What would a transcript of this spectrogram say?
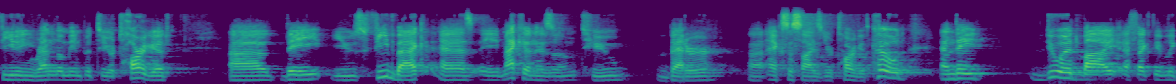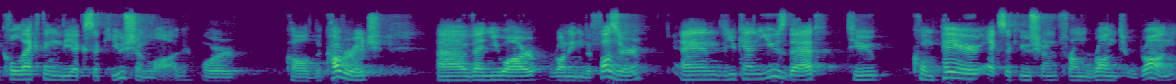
feeding random input to your target. Uh, they use feedback as a mechanism to better uh, exercise your target code, and they do it by effectively collecting the execution log, or called the coverage, uh, when you are running the fuzzer, and you can use that to compare execution from run to run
